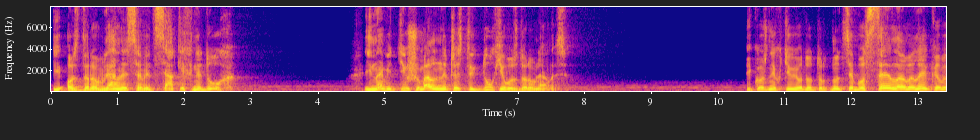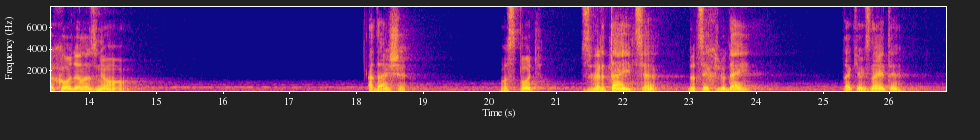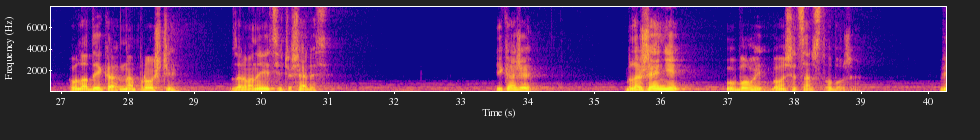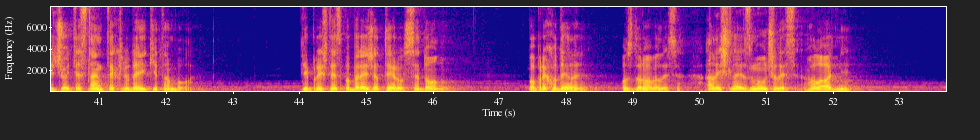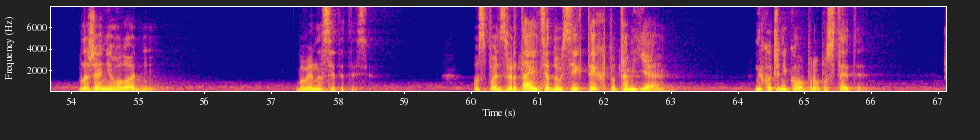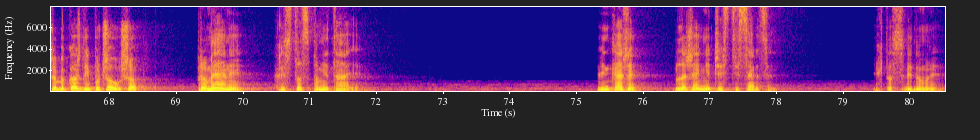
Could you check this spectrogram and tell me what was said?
і оздоровлялися від всяких недух. І навіть ті, що мали нечистих духів, оздоровлялися. І кожен хотів його доторкнутися, бо сила велика виходила з нього. А далі Господь звертається до цих людей, так як знаєте, владика на прощі, зарваниці чи ще десь. І каже, блаженні убогі, бо ваше царство Боже. Відчуйте стан тих людей, які там були. Ті прийшли з побережжя Тиру, Седону, поприходили, оздоровилися, але йшли, змучилися, голодні. Блаженні голодні, бо ви насититеся. Господь звертається до всіх тих, хто там є. Не хоче нікого пропустити, щоб кожен почув, що про мене Христос пам'ятає. Він каже, блаженні чисті серцем. І хто собі думає,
